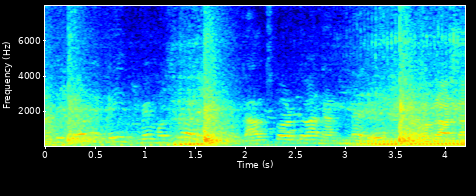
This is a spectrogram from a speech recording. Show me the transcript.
అది చూడండి మేము ముసలోళ్ళం కాల్చకూడదు అని అంటున్నారు ఎవరు అంట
